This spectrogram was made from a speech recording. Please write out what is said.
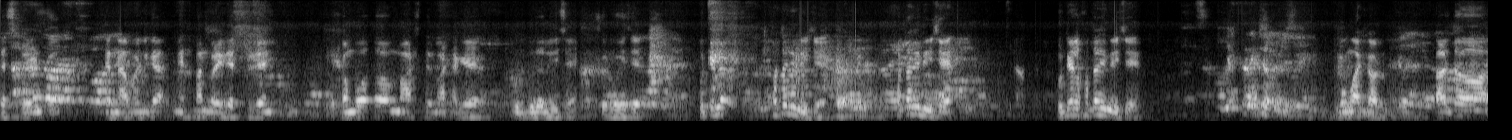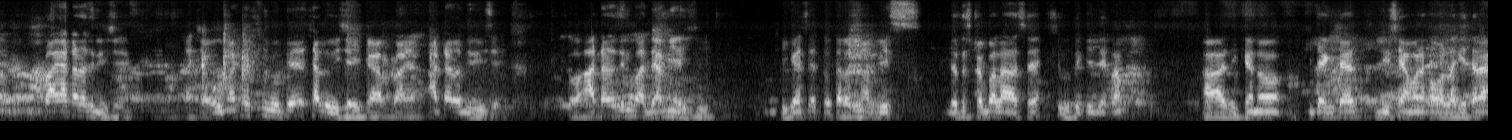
রেস্টুরেন্ট নাম হইল গিয়া মেহমান বাড়ি রেস্টুরেন্ট সম্ভবত মাস দেড় মাস আগে উদ্বোধন হয়েছে শুরু হয়েছে হোটেল কতদিন হয়েছে কতদিন হয়েছে হোটেল কতদিন হয়েছে ও মাসর তাহলে তো প্রায় আঠারো দিন হয়েছে। আচ্ছা ও মাসের শুরুতে চালু হয়েছে, এটা প্রায় আঠারো দিন হয়েছে। তো আঠারো দিন বাদে আমি আইছি। ঠিক আছে, তো তারা সার্ভিস যথেষ্ট ভালো আছে, শুরু থেকেই দেখলাম। আর এখানে কিটা কিটা দিছে আমার খাবার লাগে তারা।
